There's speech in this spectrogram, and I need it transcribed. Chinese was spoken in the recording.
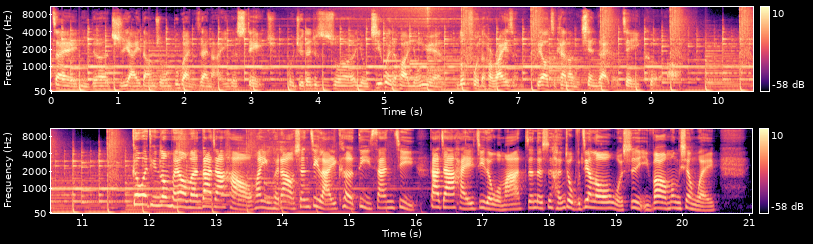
在你的职涯当中，不管你在哪一个 stage，我觉得就是说有机会的话，永远 look for the horizon，不要只看到你现在的这一刻啊。各位听众朋友们，大家好，欢迎回到《生计来一课》第三季。大家还记得我吗？真的是很久不见喽！我是 Yvonne 孟宪维。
